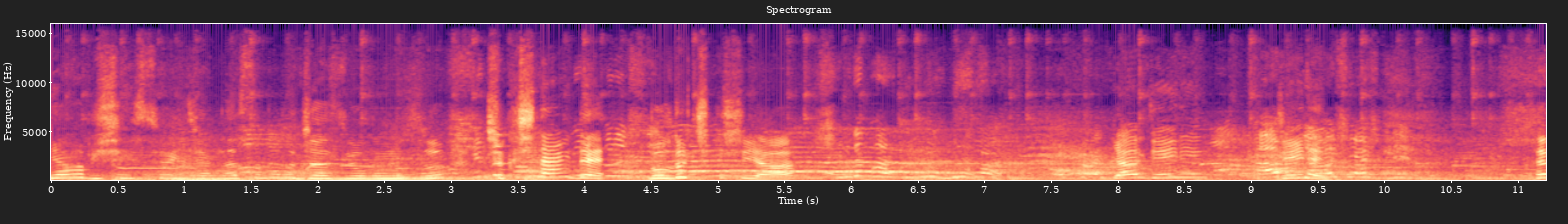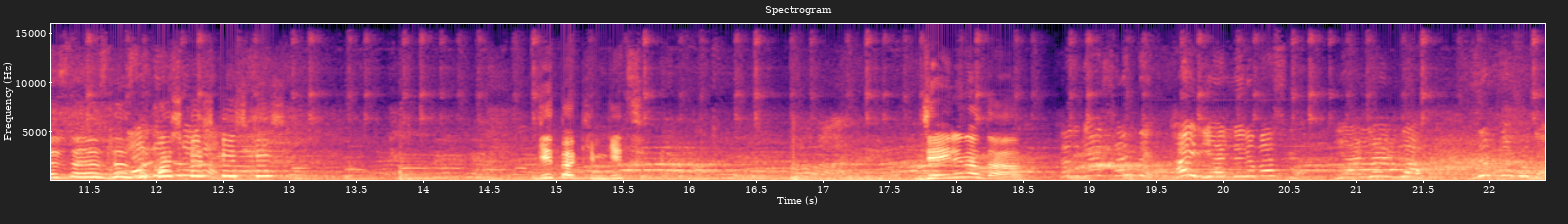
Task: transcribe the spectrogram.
Ya bir şey söyleyeceğim. Nasıl bulacağız yolumuzu? Çıkış nerede? Bulduk çıkışı ya. Şimdi parkımız Gel Ceylin. Ceylin. Yavaş yavaş gidelim. Hızlı hızlı hızlı. Koş koş koş koş. Git bakayım git. Ceylin ada. Hadi gel sen de. Hayır yerlere basma. Yerler la. Zıpla burada.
